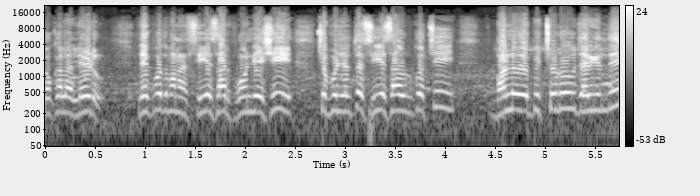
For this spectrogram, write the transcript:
లోకల్లో లేడు. లేకపోతే మన సిఎస్ఆర్ ఫోన్ చేసి చెప్పుడు చెప్తే సిఎస్ఆర్ వచ్చి బండ్లు తెప్పించడం జరిగింది.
